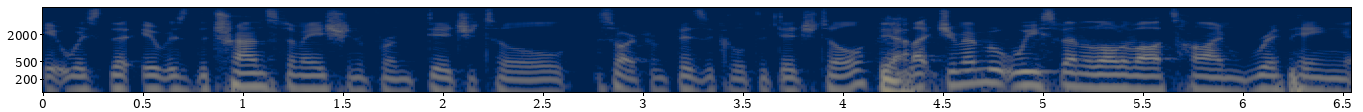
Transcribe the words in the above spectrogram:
it was the it was the transformation from digital, sorry, from physical to digital. Yeah. Like, do you remember we spent a lot of our time ripping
